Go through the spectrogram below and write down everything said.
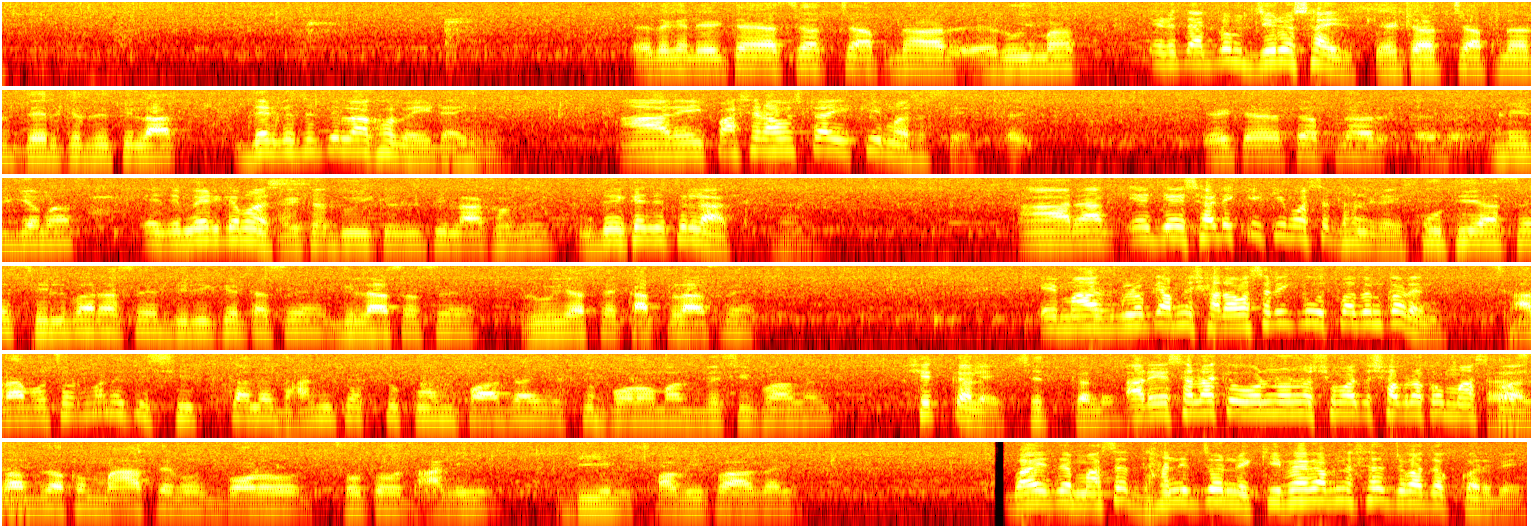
এ দেখেন এইটা আছে হচ্ছে আপনার রুই মাছ। এটা তো একদম জিরো সাইজ এটা হচ্ছে আপনার দেড় কেজি লাখ দেড় কেজি লাখ হবে এইটাই। আর এই পাশের হাউসটাই কি মাছ আছে? এইটা আছে আপনার মির্গে মাছ। এই যে মেরগে মাছ? এইটা দুই কেজিতে লাখ হবে। দুই কেজিতে লাখ? আর এই যে সাইডে কি কি মাছের ধানি রয়েছে? পুঁটি আছে সিলভার আছে ব্রিকেট আছে গিলাস আছে রুই আছে কাতলা আছে। এই মাছগুলোকে আপনি সারা বছরই কি উৎপাদন করেন? সারা বছর মানে কি শীতকালে ধানিটা একটু কম পাওয়া যায় একটু বড় মাছ বেশি পাওয়া যায়। শীতকালে? শীতকালে। আর এছাড়া কি অন্য অন্য সময় তো সব রকম মাছ পাওয়া যায়? সব রকম মাছ এবং বড় ছোট ধানি ডিম সবই পাওয়া যায়। ভাই যে মাছের ধানির জন্য কীভাবে আপনার সাথে যোগাযোগ করবে?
